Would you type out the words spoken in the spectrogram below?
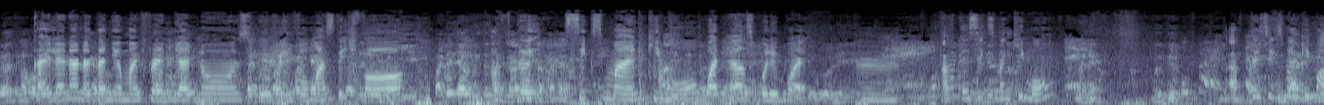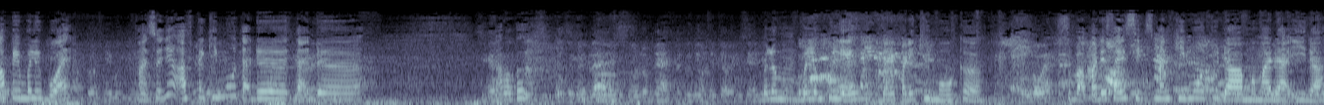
Dia tengah buat Kak Elena nak tanya my friend diagnosed Tadi with lymphoma stage Lepas tu 4 pergi Pada Jawa tu after 6 month chemo what else boleh buat? Hmm, after 6 month chemo Mana? Burger. After 6 month chemo apa yang boleh buat? Maksudnya after chemo tak ada tak ada Apa? belum belum pulih daripada chemo ke? Sebab pada saya 6 month chemo tu dah memadai dah.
